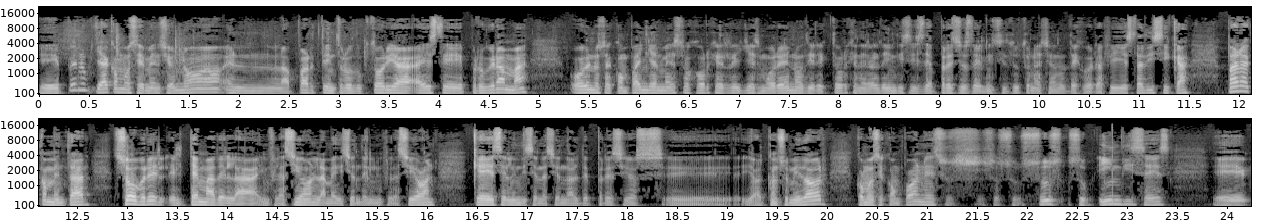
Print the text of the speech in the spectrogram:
Eh, bueno, ya como se mencionó en la parte introductoria a este programa, Hoy nos acompaña el maestro Jorge Reyes Moreno, director general de índices de precios del Instituto Nacional de Geografía y Estadística, para comentar sobre el, tema de la inflación, la medición de la inflación, qué es el índice nacional de precios eh, al consumidor, cómo se compone, sus, sus, subíndices. Eh,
